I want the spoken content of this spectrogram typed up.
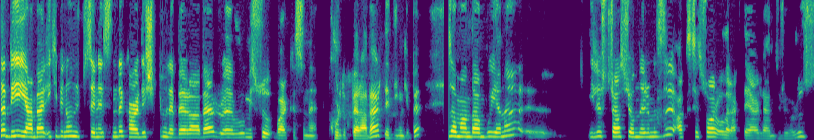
Tabii yani ben 2013 senesinde kardeşimle beraber e, Rumi Su markasını kurduk beraber dediğim gibi. O zamandan bu yana e, illüstrasyonlarımızı aksesuar olarak değerlendiriyoruz.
